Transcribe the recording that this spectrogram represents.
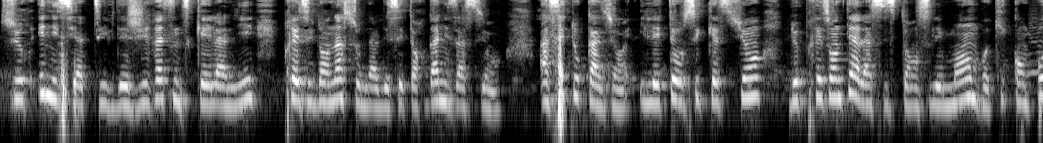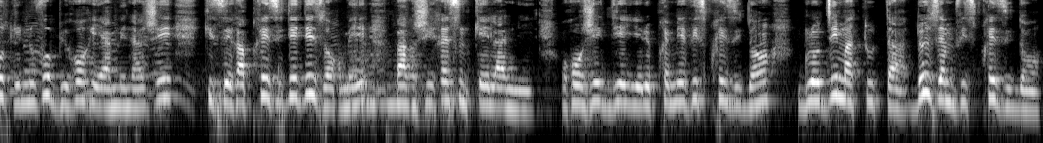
sur initiative de Jires Ntskelani, président national de cette organisation. À cette occasion, il était aussi question de présenter à l'assistance les membres qui composent le nouveau bureau réaménagé qui sera présidé désormais par Jires Nkelani. Roger Dieye, le premier vice-président, Glody Matuta, deuxième vice-président, président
